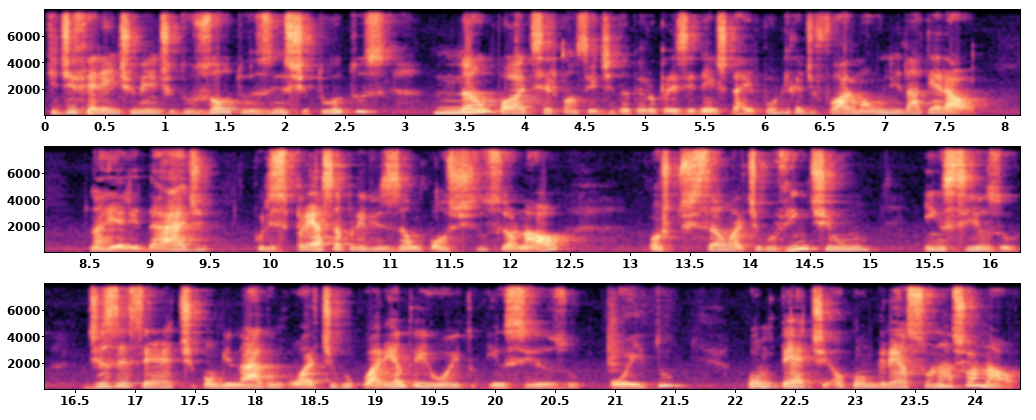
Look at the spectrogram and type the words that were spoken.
que, diferentemente dos outros institutos, não pode ser concedida pelo presidente da República de forma unilateral. Na realidade, por expressa previsão constitucional, Constituição, artigo 21, inciso 17, combinado com o artigo 48, inciso 8, compete ao Congresso Nacional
